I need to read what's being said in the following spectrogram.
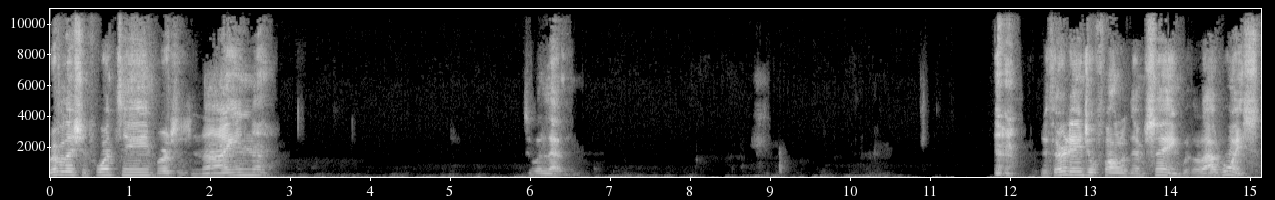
Revelation 14, verses 9 to 11. the third angel followed them, saying with a loud voice,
